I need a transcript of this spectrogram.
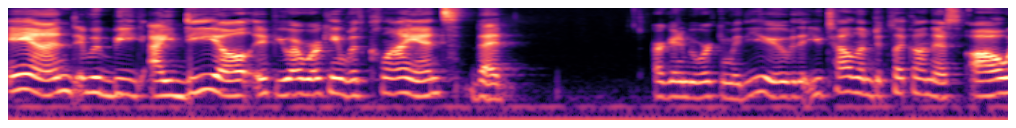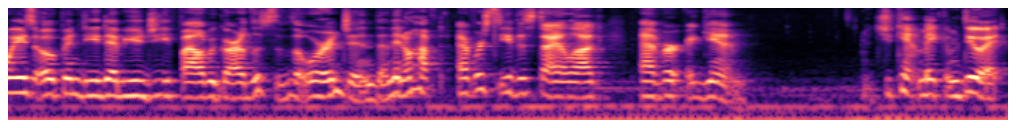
and it would be ideal if you are working with clients that are going to be working with you that you tell them to click on this always open DWG file regardless of the origin. Then they don't have to ever see this dialog ever again. But you can't make them do it.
